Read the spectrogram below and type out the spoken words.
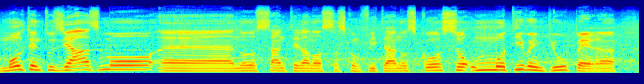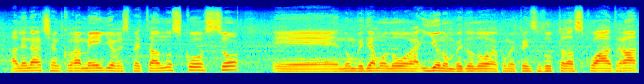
Molto entusiasmo eh, nonostante la nostra sconfitta l'anno scorso, un motivo in più per allenarci ancora meglio rispetto all'anno scorso e non vediamo l'ora, io non vedo l'ora come penso tutta la squadra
